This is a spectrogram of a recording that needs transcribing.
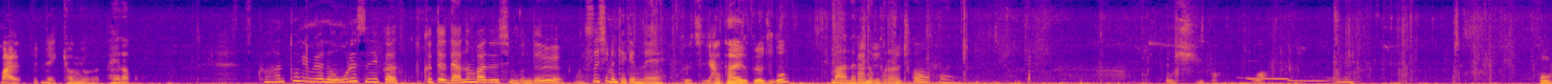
말 이때 경유해갖고 그 한 통이면은 오래 쓰니까 그때 나눔 받으신 분들 응. 쓰시면 되겠네. 그렇지 양파에도 뿌려주고 마늘에도 뿌려주고. 어. 오씨 이봐 와 오,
